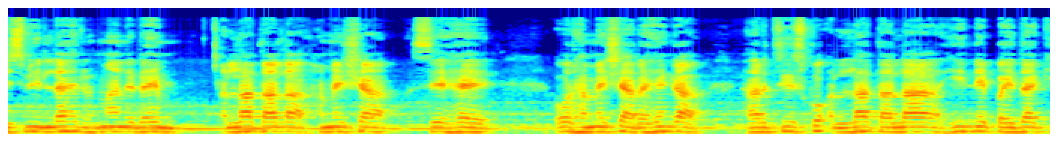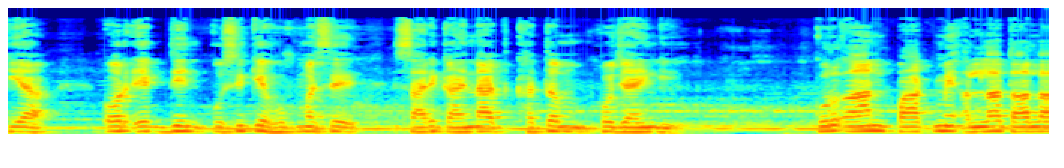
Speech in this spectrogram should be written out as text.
بسم اللہ الرحمن الرحیم۔ اللہ تعالی ہمیشہ سے ہے اور ہمیشہ رہے گا۔ ہر چیز کو اللہ تعالی ہی نے پیدا کیا اور ایک دن اسی کے حکم سے ساری کائنات ختم ہو جائیں گی۔ قرآن پاک میں اللہ تعالی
